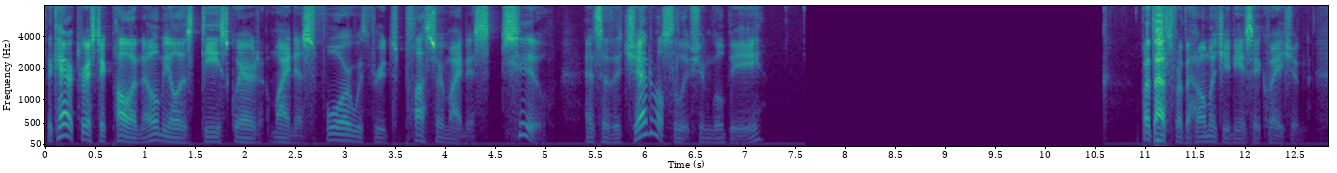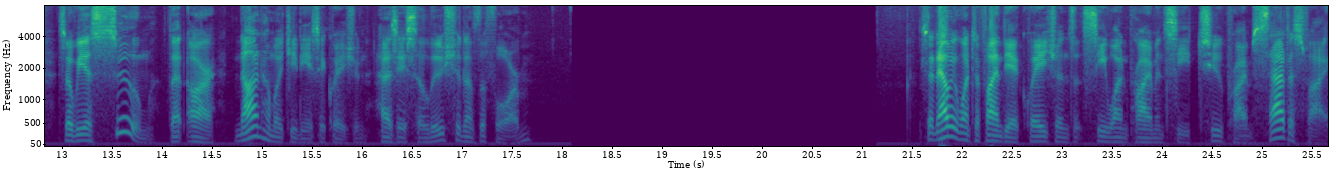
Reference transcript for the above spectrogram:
The characteristic polynomial is d squared minus 4 with roots plus or minus 2. And so the general solution will be But that's for the homogeneous equation. So we assume that our non-homogeneous equation has a solution of the form. So now we want to find the equations that C1 prime and C2 prime satisfy.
